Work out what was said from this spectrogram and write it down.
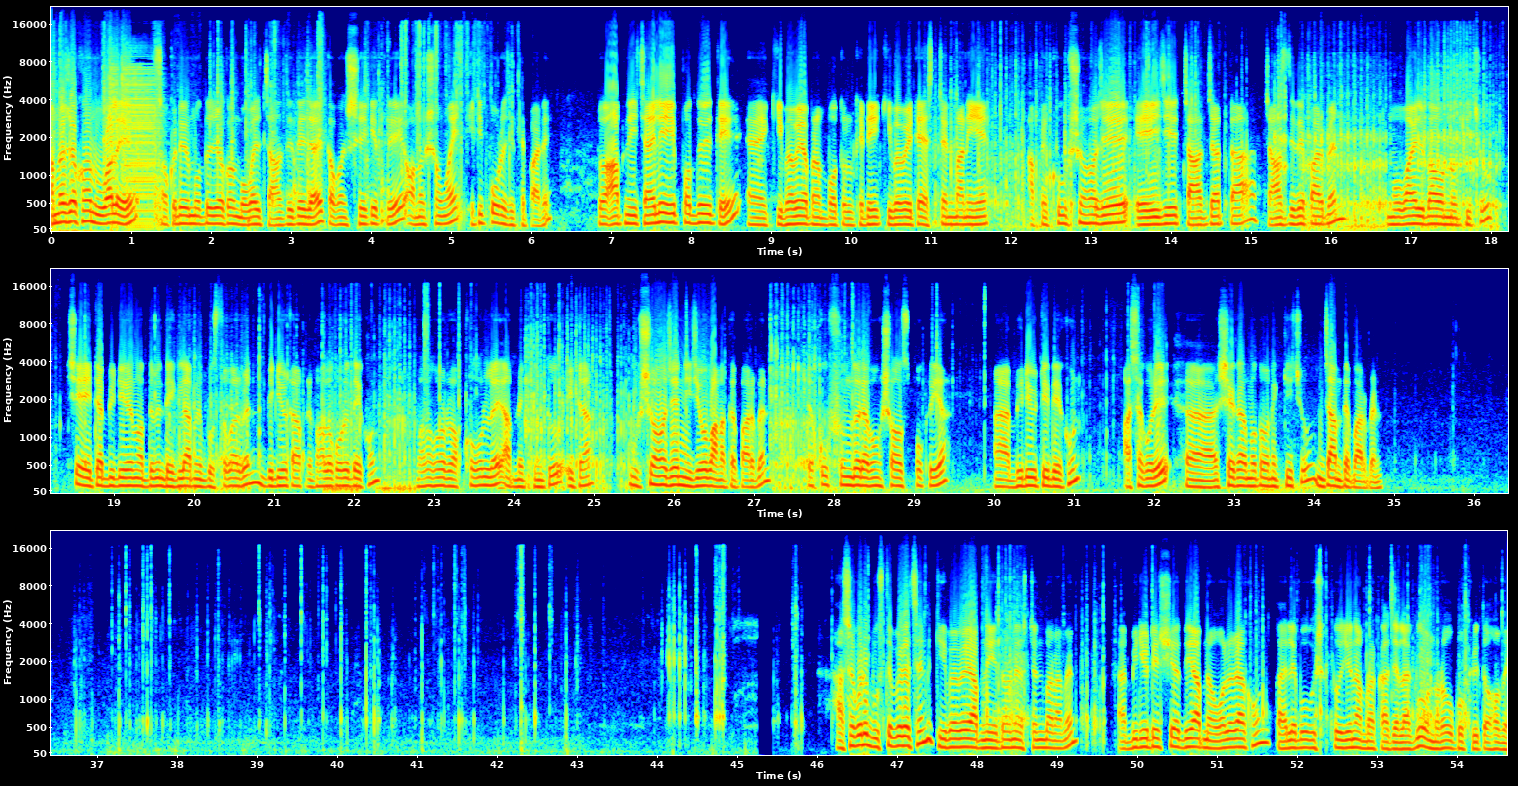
আমরা যখন ওয়ালে সকেটের মধ্যে যখন মোবাইল চার্জ দিতে যাই, তখন সেক্ষেত্রে অনেক সময় এটি পড়ে যেতে পারে। তো আপনি চাইলে এই পদ্ধতিতে কীভাবে আপনার বোতল কেটে, কীভাবে এটা স্ট্যান্ড বানিয়ে আপনি খুব সহজে এই যে চার্জারটা চার্জ দিতে পারবেন, মোবাইল বা অন্য কিছু, সে এটা ভিডিওর মাধ্যমে দেখলে আপনি বুঝতে পারবেন। ভিডিওটা আপনি ভালো করে দেখুন। ভালো করে লক্ষ্য করলে আপনি কিন্তু এটা খুব সহজে নিজেও বানাতে পারবেন। এটা খুব সুন্দর এবং সহজ প্রক্রিয়া। ভিডিওটি দেখুন। আশা করি শেখার মতো অনেক কিছু জানতে পারবেন। আশা করি বুঝতে পেরেছেন কীভাবে আপনি এই ধরনের স্ট্যান্ড বানাবেন। আর ভিডিওটি শেয়ার দিয়ে আপনার ওয়ালে রাখুন, তাহলে ভবিষ্যতে যেন আমরা কাজে লাগবে অন্যরা উপকৃত হবে।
